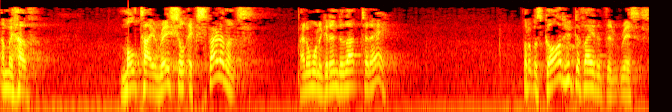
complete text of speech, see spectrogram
And we have multiracial experiments. I don't want to get into that today. But it was God who divided the races.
